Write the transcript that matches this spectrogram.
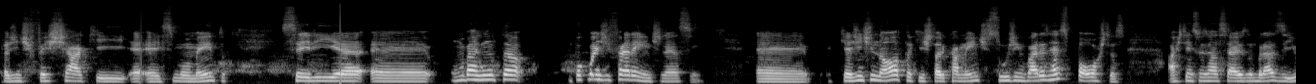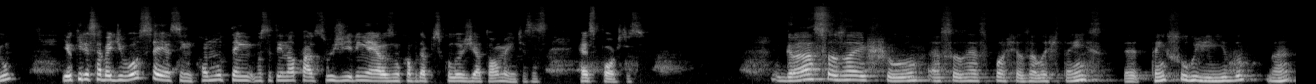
para a gente fechar aqui é, é, esse momento, seria é, uma pergunta um pouco mais diferente, né? Assim, é, que a gente nota que historicamente surgem várias respostas às tensões raciais no Brasil. E eu queria saber de você, assim, como tem, você tem notado surgirem elas no campo da psicologia atualmente, essas respostas? graças a Exu, essas respostas elas têm, é, têm surgido, né?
